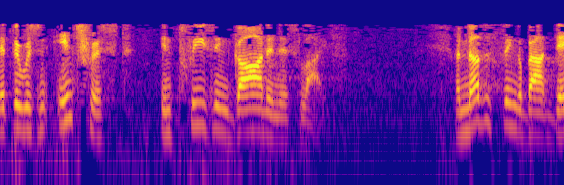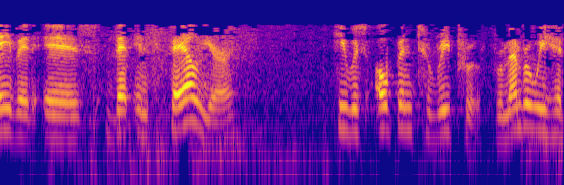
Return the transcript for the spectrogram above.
That there was an interest in pleasing God in his life. Another thing about David is that in failure, he was open to reproof. Remember, we had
